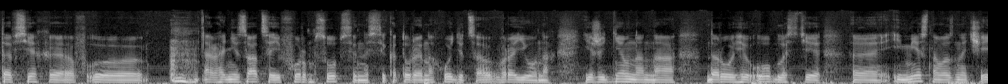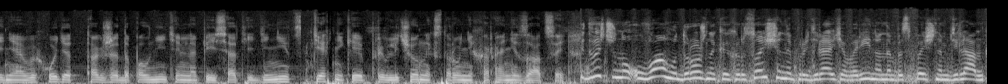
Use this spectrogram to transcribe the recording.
Это всех э, ф- э, организаций и форм собственности, которые находятся в районах. Ежедневно на дороге области э, и местного значения выходят также дополнительно 50 единиц техники привлеченных сторонних организаций. Підвищену увагу дорожники Херсонщини приділяють аварійно-небезпечним ділянкам,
